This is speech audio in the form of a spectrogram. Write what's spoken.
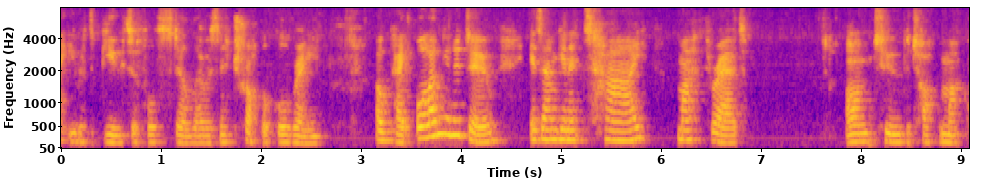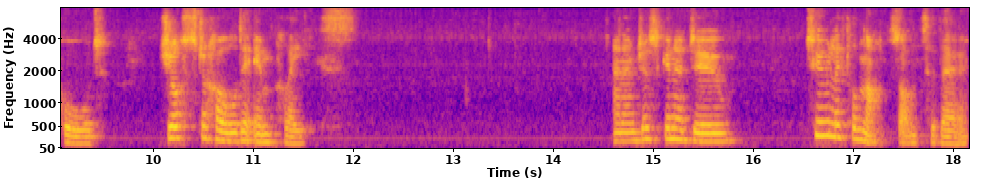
bet you it's beautiful still though, isn't it? Tropical rain. Okay, all I'm going to do is I'm going to tie my thread onto the top of my cord just to hold it in place. And I'm just going to do two little knots onto there.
